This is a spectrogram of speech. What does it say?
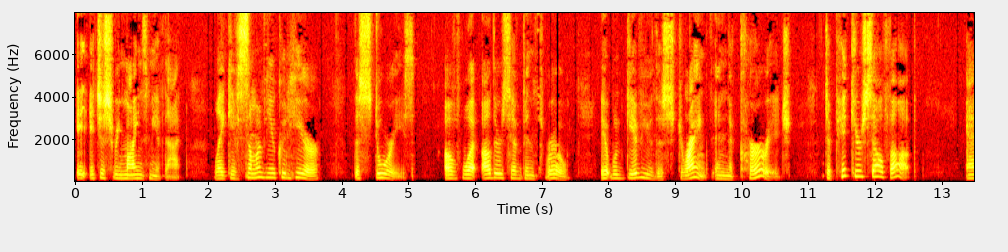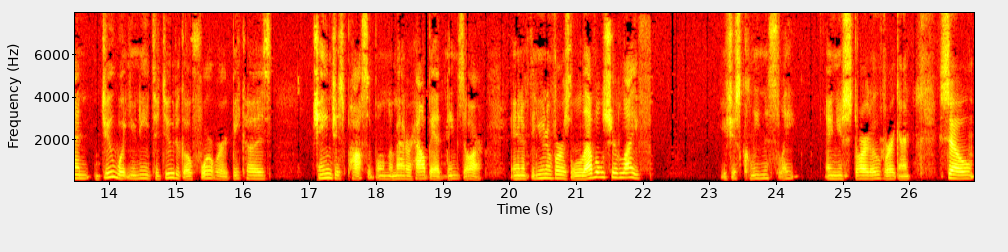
it, it just reminds me of that. Like, if some of you could hear the stories of what others have been through it would give you the strength and the courage to pick yourself up and do what you need to do to go forward because change is possible no matter how bad things are. And if the universe levels your life, you just clean the slate and you start over again. So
